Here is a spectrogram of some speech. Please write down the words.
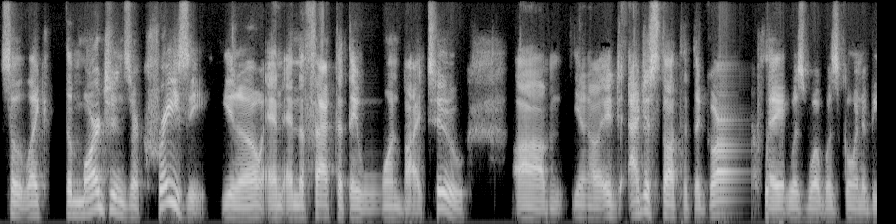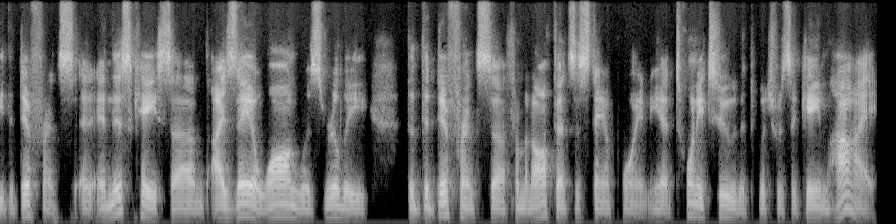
So like the margins are crazy, you know, and and the fact that they won by two um, you know, it, I just thought that the guard play was what was going to be the difference. In, in this case, um, Isaiah Wong was really the, the difference uh, from an offensive standpoint. He had 22, that, which was a game high,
